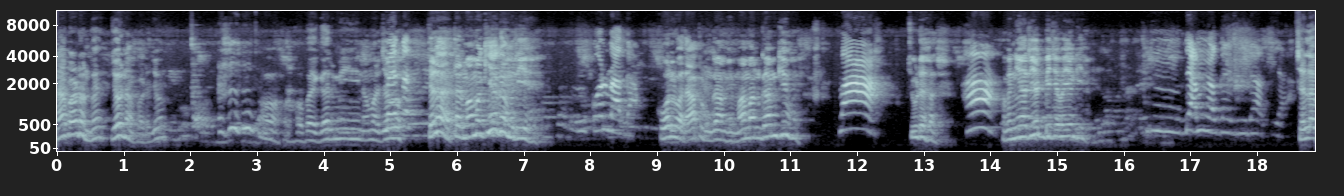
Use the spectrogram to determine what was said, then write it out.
ના પાડો ને ભાઈ? જો ના પાડે જો. ઓહો ભાઈ ગરમી ને અમારે જલો ચલા તાર મામા ક્યાં ગામ રહીએ છે? કોલવા ગામ. કોલવાદ આપણું ગામ છે. મામાનું ગામ કયું હોય? વાહ હસ હા. હવે ન્યા કે બીજે વયા ગયા? ચલા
